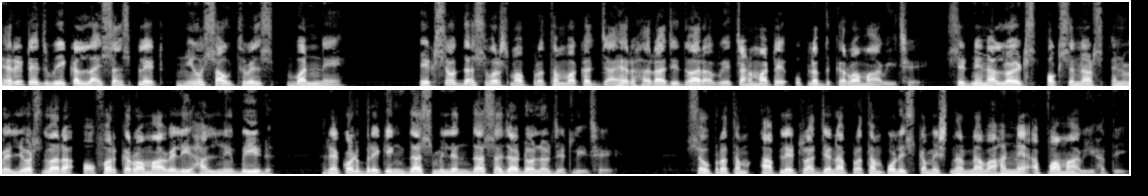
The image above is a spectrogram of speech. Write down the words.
Heritage vehicle licence plate New South Wales વનને એકસો દસ વર્ષમાં પ્રથમ વખત જાહેર હરાજી દ્વારા વેચાણ માટે ઉપલબ્ધ કરવામાં આવી છે. સિડનીના લોઇડ્સ ઓક્શનર્સ એન્ડ વેલ્યુઅર્સ દ્વારા ઓફર કરવામાં આવેલી હાલની બીડ રેકોર્ડ બ્રેકિંગ દસ મિલિયન દસ હજાર ડોલર જેટલી છે. સૌપ્રથમ આ પ્લેટ રાજ્યના પ્રથમ પોલીસ કમિશનરના વાહનને આપવામાં આવી હતી.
